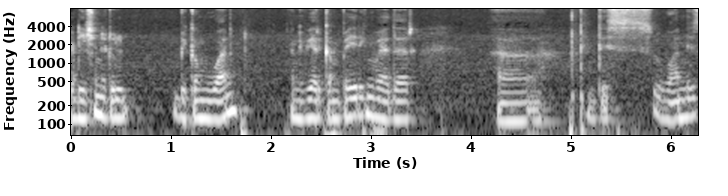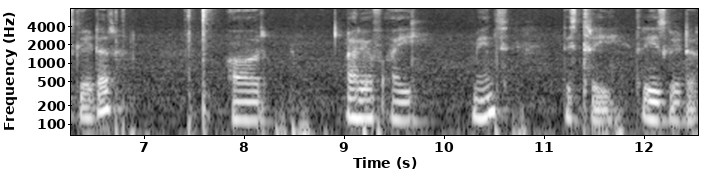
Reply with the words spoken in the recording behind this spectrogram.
addition it will become 1 and we are comparing whether uh, this 1 is greater or array of i means this 3 3 is greater.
